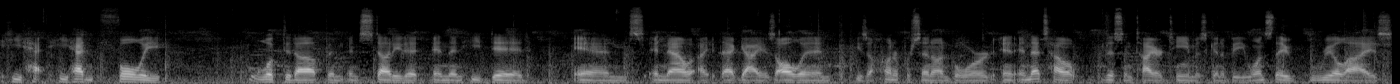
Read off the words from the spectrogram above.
he ha- he hadn't fully looked it up and, and studied it, and then he did and and now I, that guy is all in. He's 100% on board, and, and that's how this entire team is going to be. Once they realize,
